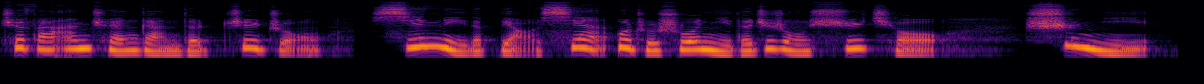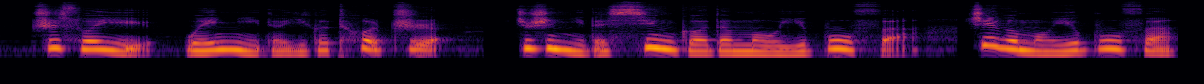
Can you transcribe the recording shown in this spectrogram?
缺乏安全感的这种心理的表现，或者说你的这种需求，是你之所以为你的一个特质，就是你的性格的某一部分，这个某一部分。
